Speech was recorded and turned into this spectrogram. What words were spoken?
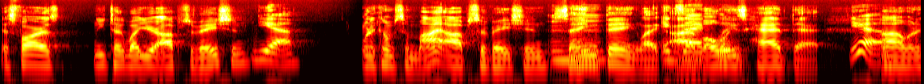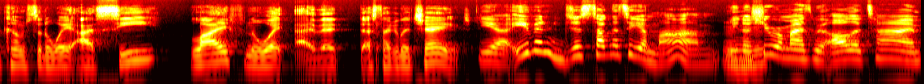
as far as when you talk about your observation, yeah. when it comes to my observation, same thing. Like I've Mm-hmm. Always had that. Yeah. Uh, when it comes to the way I see life and the way I, that that's not going to change. Yeah, even just talking to your mom, you know, Mm-hmm. she reminds me all the time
